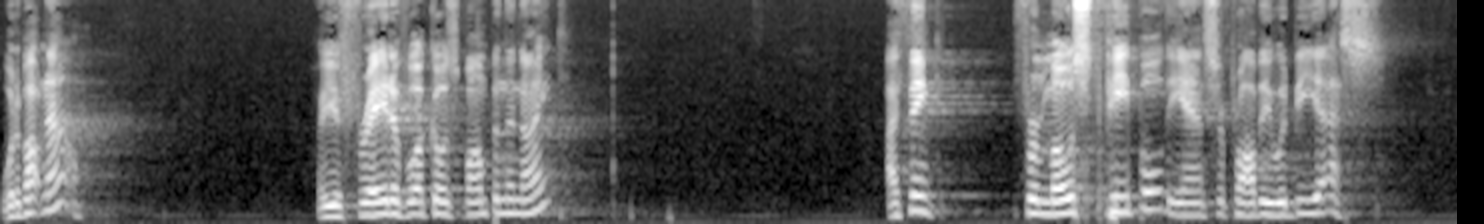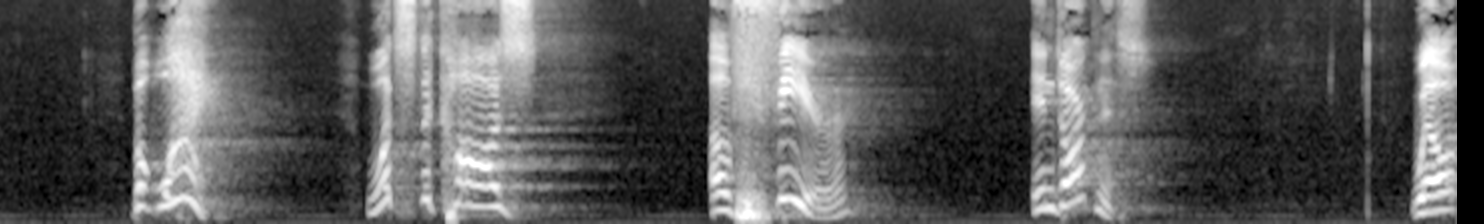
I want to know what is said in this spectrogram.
What about now? Are you afraid of what goes bump in the night? I think for most people, the answer probably would be yes. But why? What's the cause of fear in darkness? Well,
